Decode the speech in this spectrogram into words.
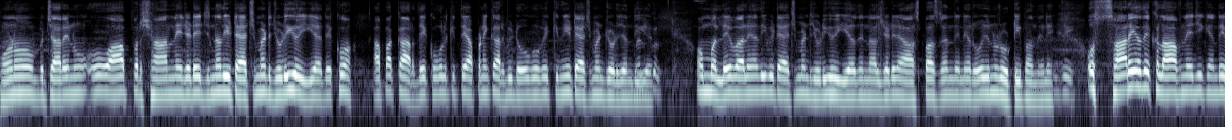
ਹੁਣ ਉਹ ਵਿਚਾਰੇ ਨੂੰ ਉਹ ਆਪ ਪਰੇਸ਼ਾਨ ਨੇ ਜਿਹੜੇ ਜਿਨ੍ਹਾਂ ਦੀ ਅਟੈਚਮੈਂਟ ਜੁੜੀ ਹੋਈ ਹੈ। ਦੇਖੋ ਆਪਾਂ ਘਰ ਦੇ ਕੋਲ ਕਿਤੇ ਆਪਣੇ ਘਰ ਵੀ ਡੋਗ ਹੋਵੇ ਕਿੰਨੀ ਅਟੈਚਮੈਂਟ ਜੁੜ ਜਾਂਦੀ ਹੈ। ਉਹ ਮਹੱਲੇ ਵਾਲਿਆਂ ਦੀ ਵੀ ਅਟੈਚਮੈਂਟ ਜੁੜੀ ਹੋਈ ਹੈ ਉਹਦੇ ਨਾਲ ਜਿਹੜੇ ਆਸ-ਪਾਸ ਰਹਿੰਦੇ ਨੇ ਰੋਜ਼ ਉਹਨੂੰ ਰੋਟੀ ਪਾਉਂਦੇ ਨੇ। ਉਹ ਸਾਰੇ ਉਹਦੇ ਖਿਲਾਫ ਨੇ ਜੀ ਕਹਿੰਦੇ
